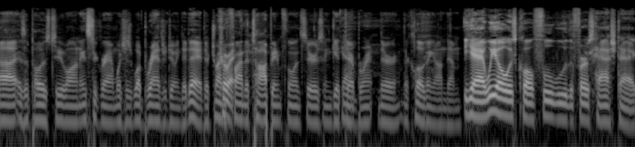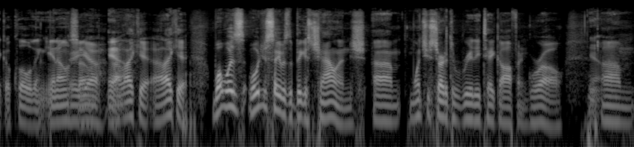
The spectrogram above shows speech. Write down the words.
Uh, as opposed to on Instagram, which is what brands are doing today. They're trying Correct. to find the top influencers and get Yeah. their brand, their their clothing on them. Yeah, we always call FUBU the first hashtag of clothing. You know. There so, you go. Yeah. I like it. I like it. What was what would you say was the biggest challenge um, once you started to really take off and grow? Yeah. Um,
